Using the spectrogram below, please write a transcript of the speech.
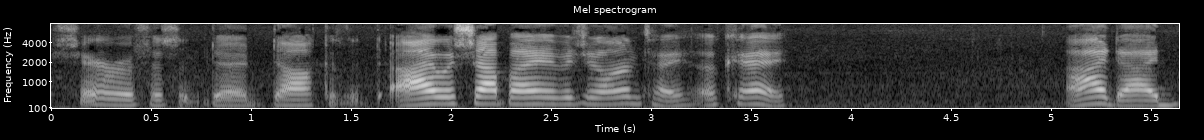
Sheriff isn't dead. Doc isn't. I was shot by a vigilante. Okay. I died.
